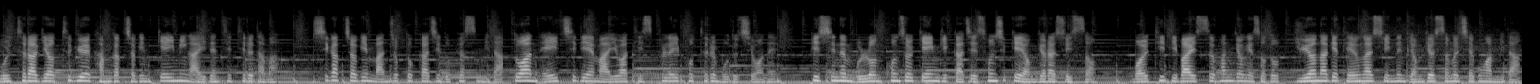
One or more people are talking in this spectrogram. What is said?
울트라 기어 특유의 감각적인 게이밍 아이덴티티를 담아 시각적인 만족도까지 높였습니다. 또한 HDMI와 디스플레이 포트를 모두 지원해 PC는 물론 콘솔 게임기까지 손쉽게 연결할 수 있어 멀티 디바이스 환경에서도 유연하게 대응할 수 있는 연결성을 제공합니다.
